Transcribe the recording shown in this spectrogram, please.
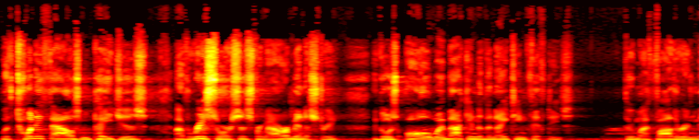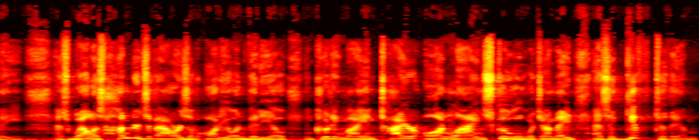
with 20,000 pages of resources from our ministry that goes all the way back into the 1950s through my father and me, as well as hundreds of hours of audio and video, including my entire online school, which I made as a gift to them.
